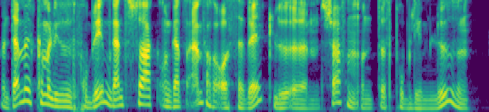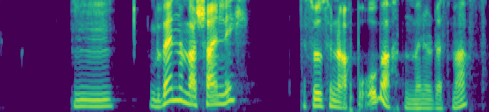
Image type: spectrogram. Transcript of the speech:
Und damit können wir dieses Problem ganz stark und ganz einfach aus der Welt äh, schaffen und das Problem lösen. Mhm. Wir werden dann wahrscheinlich, das wirst du dann auch beobachten, wenn du das machst,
